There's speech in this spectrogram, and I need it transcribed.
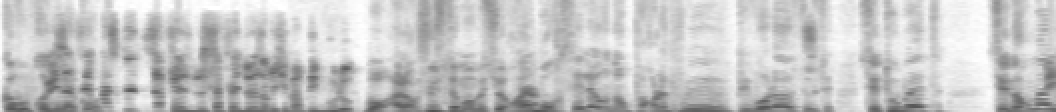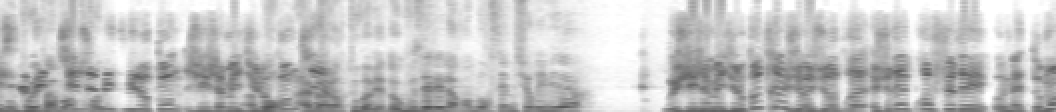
quand vous prenez Oui, la compte parce que ça fait, ça fait deux ans que j'ai pas pris de boulot. Bon, alors justement, monsieur, remboursez-la, on n'en parle plus. Puis voilà, c'est tout bête. C'est normal, Mais vous pouvez pas avoir. J'ai jamais dit le compte. J'ai jamais dit Ah le bon, contraire. ah bah alors tout va bien. Donc vous allez la rembourser, monsieur Rivière? Oui, j'ai jamais dit le contraire. J'aurais préféré, honnêtement,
